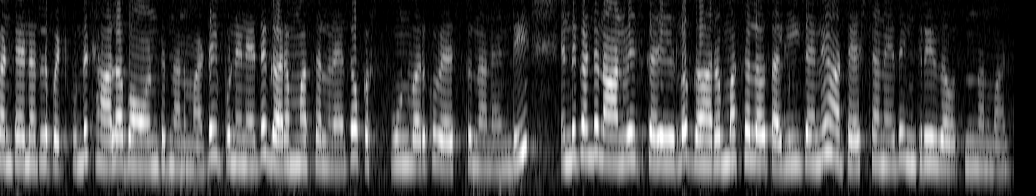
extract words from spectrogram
కంటైనర్లో పెట్టుకుంటే చాలా బాగుంటుంది అనమాట ఇప్పుడు నేనైతే గరం మసాలాని అయితే ఒక స్పూన్ వరకు వేస్తున్నానండి. ఎందుకంటే నాన్ వెజ్ కర్రీలో గరం మసాలా తగిలితేనే ఆ టేస్ట్ అనేది ఇంక్రీజ్ అవుతుంది అనమాట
